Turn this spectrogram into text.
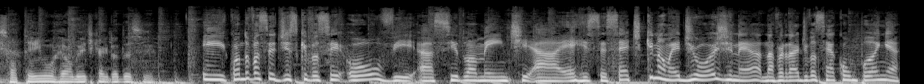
Só tenho realmente que agradecer. E quando você diz que você ouve assiduamente a RC7, que não é de hoje, né? Na verdade, você acompanha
